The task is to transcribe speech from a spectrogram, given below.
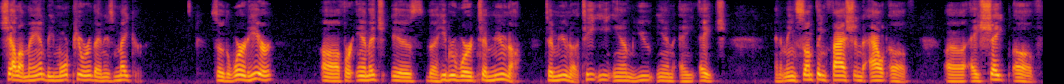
Shall a man be more pure than his Maker? So the word here uh, for image is the Hebrew word temuna, temuna, T E M U N A H, and it means something fashioned out of, uh, a shape of,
